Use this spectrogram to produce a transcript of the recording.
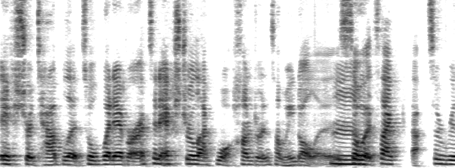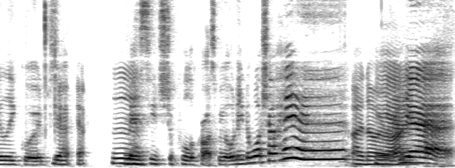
extra tablets or whatever it's an extra like what hundred and something dollars Mm. so it's like that's a really good yeah, yeah. Mm. message to pull across we all need to wash our hair I know, Yeah. right? yeah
